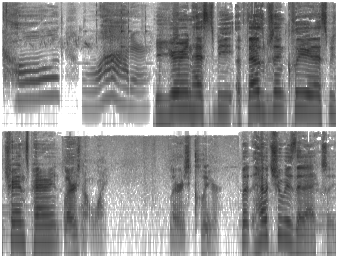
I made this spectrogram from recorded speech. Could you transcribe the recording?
cold water. Your urine has to be a thousand percent clear, it has to be transparent. Larry's not white. Larry's clear. But how true is that actually?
